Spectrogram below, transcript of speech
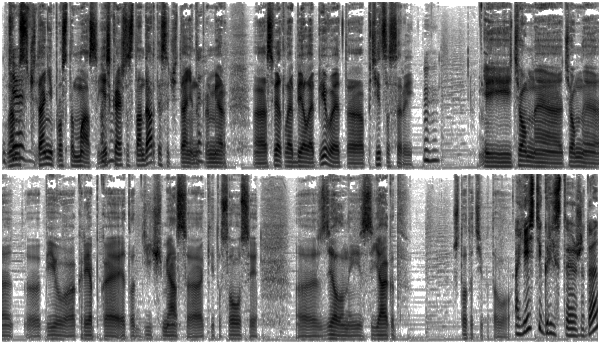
Нам Те- сочетаний просто масса. Есть, Ага. конечно, стандарты сочетания, Да. например, э, светлое белое пиво это птица сыры. Мгм. И темное, темное э, пиво крепкое, это дичь, мясо, какие-то соусы, э, сделанные из ягод, что-то типа того. А есть игристое же, да,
